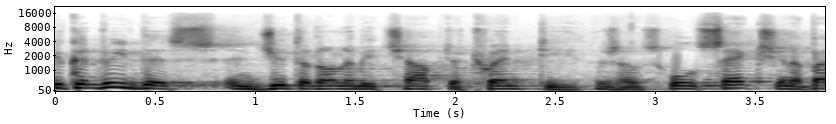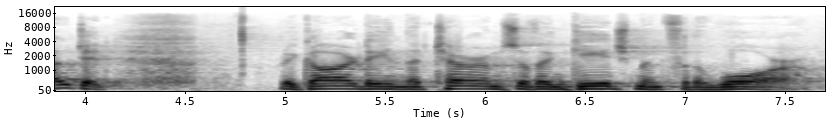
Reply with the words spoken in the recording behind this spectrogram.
You can read this in Deuteronomy chapter 20. There's a whole section about it regarding the terms of engagement for the war.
